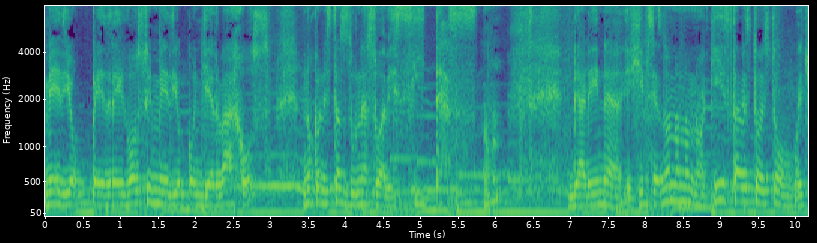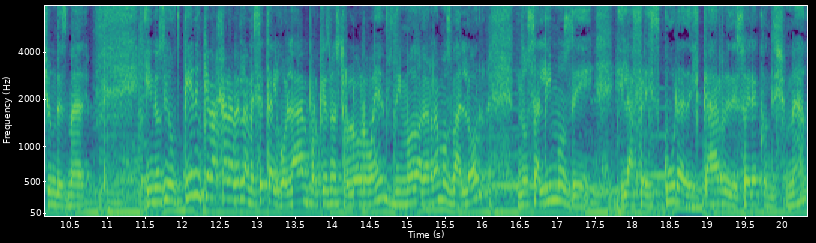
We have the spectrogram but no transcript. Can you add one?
medio pedregoso y medio con hierbajos, no con estas dunas suavecitas, ¿no? De arena egipcias. No, no, no, no. Aquí estaba esto, esto hecho un desmadre. Y nos dijo, tienen que bajar a ver la meseta del Golán porque es nuestro logro. Bueno, pues ni modo, agarramos valor, nos salimos de la frescura del carro y de su aire acondicionado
